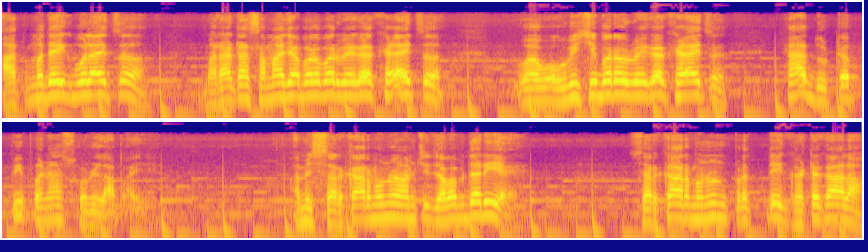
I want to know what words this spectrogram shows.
आतमध्ये एक बोलायचं मराठा समाजाबरोबर वेगळं खेळायचं व ओबीसी बरोबर वेगळं खेळायचं ह्या दुटप्पीपणा सोडला पाहिजे. आम्ही सरकार म्हणून आमची जबाबदारी आहे. सरकार म्हणून प्रत्येक घटकाला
